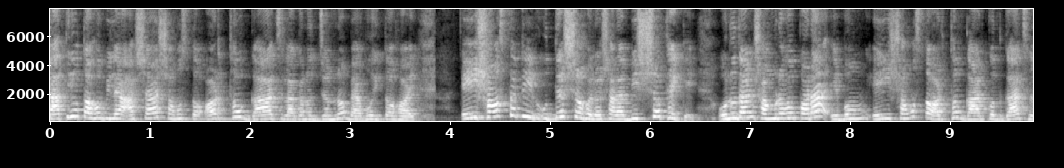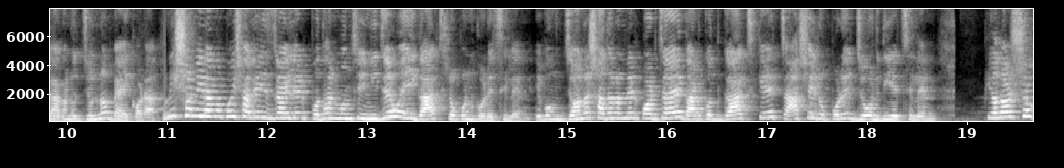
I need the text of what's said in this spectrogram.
জাতীয় তহবিলে আসা সমস্ত অর্থ গাছ লাগানোর জন্য ব্যবহৃত হয়। এই সংস্থাটির উদ্দেশ্য হলো সারা বিশ্ব থেকে অনুদান সংগ্রহ করা এবং এই সমস্ত অর্থ গারকত গাছ লাগানোর জন্য ব্যয় করা। উনিশশো নিরানব্বই সালে ইসরায়েলের প্রধানমন্ত্রী নিজেও এই গাছ রোপণ করেছিলেন এবং জনসাধারণের পর্যায়ে গারকত গাছকে চাষের উপরে জোর দিয়েছিলেন। প্রিয় দর্শক,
